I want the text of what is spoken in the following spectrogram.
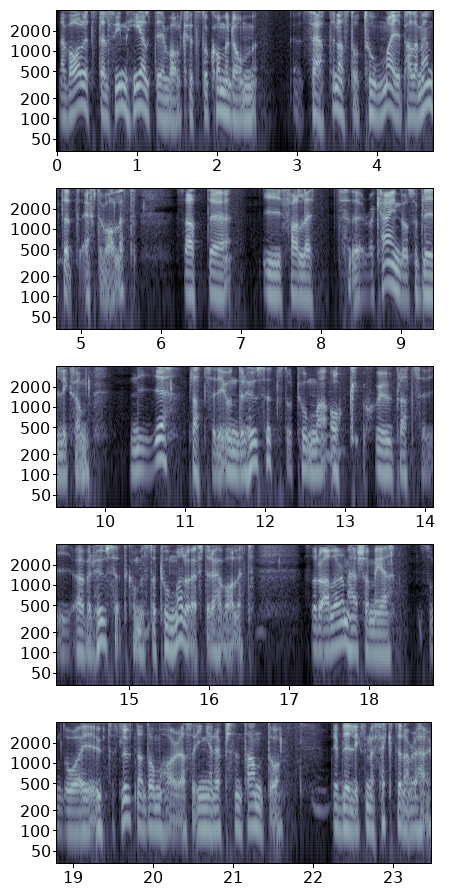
när valet ställs in helt i en valkrets, då kommer de sätena stå tomma i parlamentet efter valet. Så att eh, i fallet eh, Rakhine då så blir liksom nio platser i underhuset står tomma och sju platser i överhuset kommer stå tomma då efter det här valet. Så då alla de här som, är, som då är uteslutna, de har alltså ingen representant då. Det blir liksom effekten av det här.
